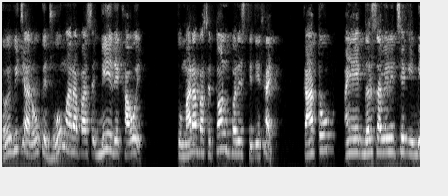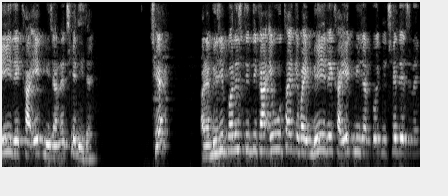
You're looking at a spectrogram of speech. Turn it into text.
હવે વિચારો કે જો મારા પાસે બે રેખા હોય, તો મારા પાસે ત્રણ પરિસ્થિતિ થાય. કાં તો અહીંયા એક દર્શાવેલી છે કે બે રેખા એકબીજાને છેદી જાય. છે? અને બીજી પરિસ્થિતિ કાં એવું થાય કે ભાઈ બે રેખા એકબીજાને કોઈથી છેદે જ નહીં.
